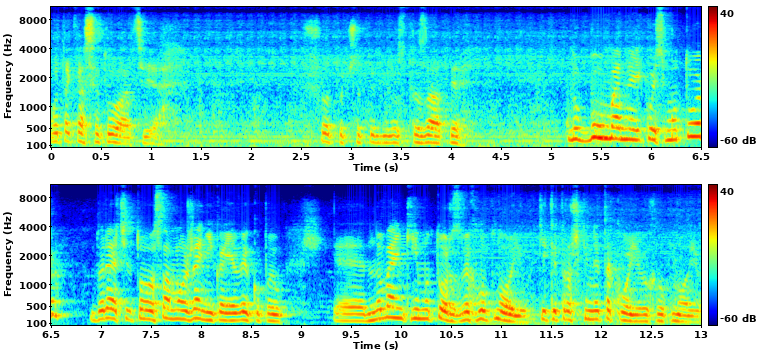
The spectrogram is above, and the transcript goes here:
Ось така ситуація. Що тут що тобі розказати? Ну, був в мене якийсь мотор. До речі, того самого Женіка я викупив е, новенький мотор з вихлопною, тільки трошки не такою вихлопною.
